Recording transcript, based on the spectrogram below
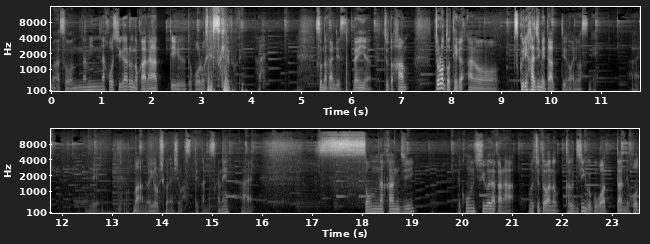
まあ、そんなみんな欲しがるのかなっていうところですけどね。はい。そんな感じです。だいいや、ちょっと半、ちょろっと手が、あのー作り始めたっていうのはありますね。はい。で、まあ、あの、よろしくお願いしますっていう感じですかね。はい。そんな感じで、今週はだから、もうちょっとあの、確定申告終わったんで、ホッ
